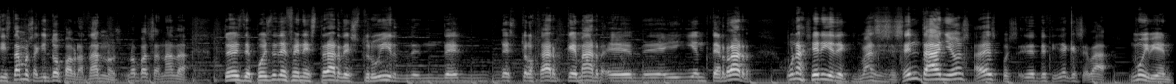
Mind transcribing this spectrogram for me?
estamos aquí todos para abrazarnos, no pasa nada. Entonces, después de defenestrar, destruir, de, destrozar, quemar eh, y enterrar una serie de más de 60 años, ¿sabes? Pues decide que se va. Muy bien.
